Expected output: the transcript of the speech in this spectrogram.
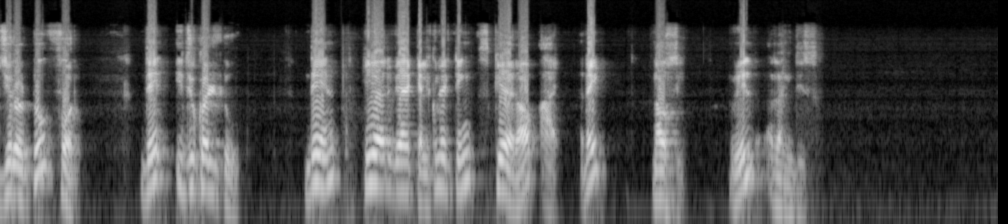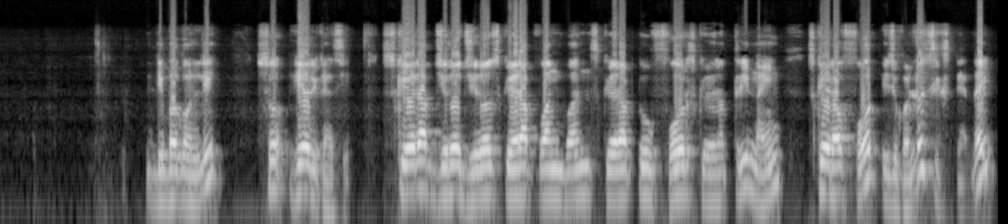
0 to 4. Then is equal to. Then here we are calculating square of i. Right? Now see. We'll run this. Debug only. So here you can see square of 0 0 square of 1 1 square of 2 4 square of 3 9 square of 4 is equal to 16 right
